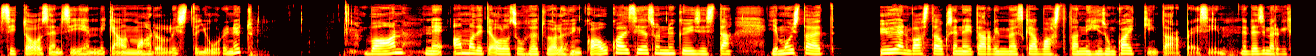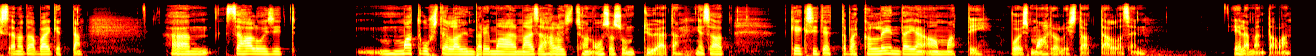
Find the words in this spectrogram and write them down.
sitoo sen siihen, mikä on mahdollista juuri nyt vaan ne ammatit ja olosuhteet voi olla hyvin kaukaisia sun nykyisistä. Ja muista, että yhden vastauksen ei tarvitse myöskään vastata niihin sun kaikkiin tarpeisiin. Et esimerkiksi sanotaan vaikka, että äm, sä haluaisit matkustella ympäri maailmaa ja sä haluaisit, että se on osa sun työtä. Ja sä oot keksit, että vaikka lentäjän ammatti voisi mahdollistaa tällaisen elämäntavan.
